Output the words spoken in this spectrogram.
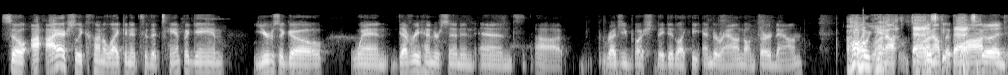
So I, I actually kind of liken it to the Tampa game years ago when Devery Henderson and and uh, Reggie Bush they did like the end around on third down. Oh like, yeah. out, to That run is out the good. That's clock. good.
